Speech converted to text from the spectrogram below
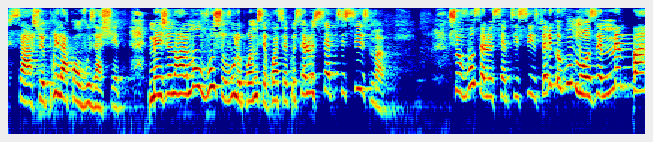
ça, ce prix-là qu'on vous achète. Mais généralement, vous, chez vous, le problème, c'est quoi? C'est que c'est le scepticisme. Chez vous, c'est le scepticisme. C'est-à-dire que vous n'osez même pas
